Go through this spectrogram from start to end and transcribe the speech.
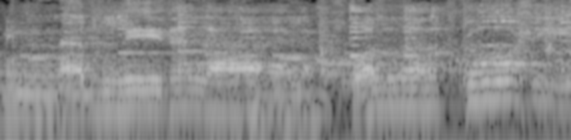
من قبل ده العالم والله روحي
